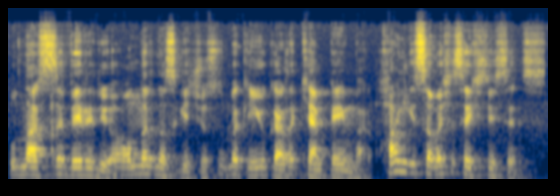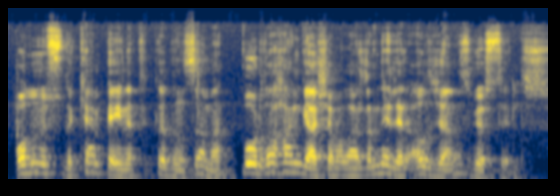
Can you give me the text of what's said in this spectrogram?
bunlar size veriliyor. Onları nasıl geçiyorsunuz? Bakın yukarıda campaign var. Hangi savaşı seçtiyseniz. Onun üstünde campaign'e tıkladığınız zaman burada hangi aşamalarda neleri alacağınız gösterilir.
